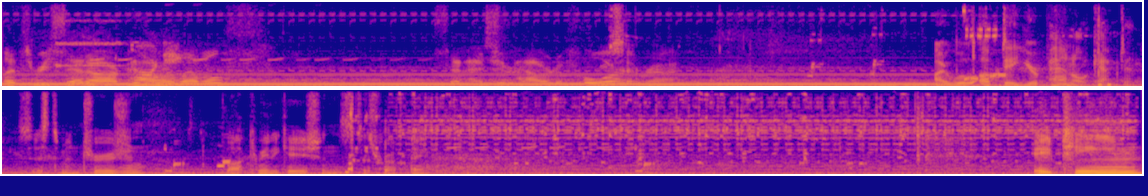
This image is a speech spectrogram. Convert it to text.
Let's reset our power Warning. levels. Set engine power to 4. Reset route. I will update your panel, Captain. System intrusion. Block communications. Disrupting. 18.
